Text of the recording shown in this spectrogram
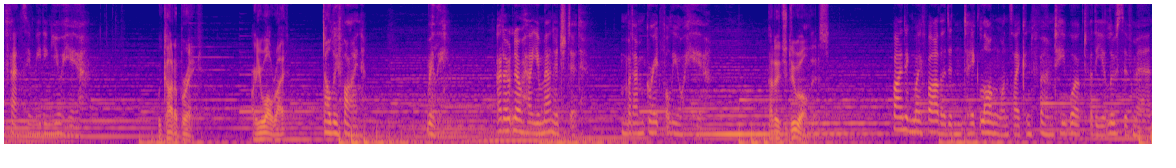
Fancy meeting you here. We caught a break. Are you all right? I'll be fine. Really. I don't know how you managed it, but I'm grateful you're here. How did you do all this? Finding my father didn't take long once I confirmed he worked for the Illusive Man.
